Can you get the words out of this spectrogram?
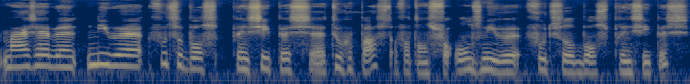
maar ze hebben nieuwe voedselbosprincipes uh, toegepast, of althans voor ons nieuwe voedselbosprincipes.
